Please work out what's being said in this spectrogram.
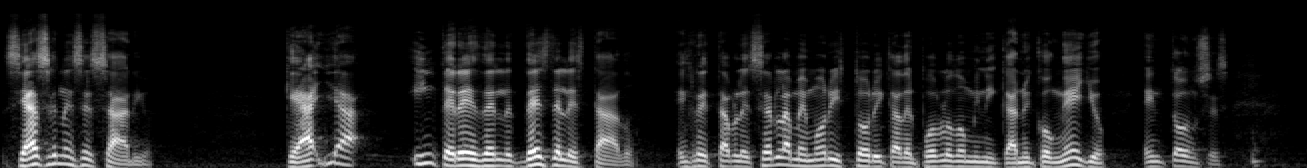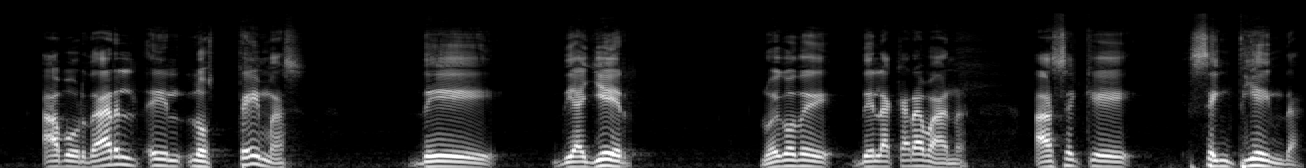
se hace necesario que haya interés desde el Estado en restablecer la memoria histórica del pueblo dominicano y con ello, entonces, abordar los temas de, ayer, luego de, de la caravana, hace que se entienda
